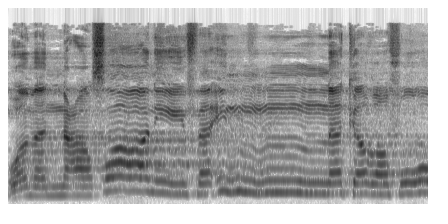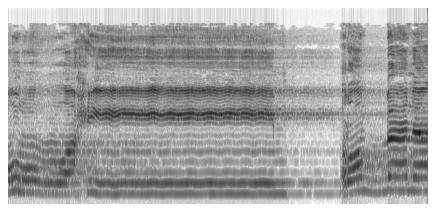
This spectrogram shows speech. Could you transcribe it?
ومن عصاني فإنك غفور رحيم. ربنا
